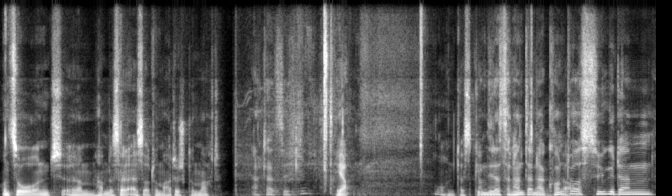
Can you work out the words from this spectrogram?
und so und ähm, haben das halt alles automatisch gemacht. Ach, tatsächlich? Ja. Und das ging. Haben die das anhand deiner Kontoauszüge dann?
